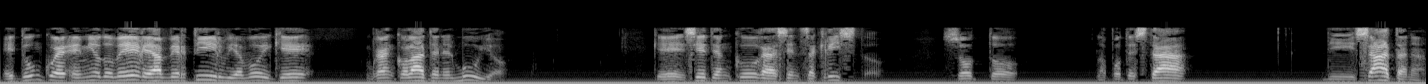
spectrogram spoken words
E dunque è mio dovere avvertirvi a voi che brancolate nel buio, che siete ancora senza Cristo, sotto la potestà di Satana,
